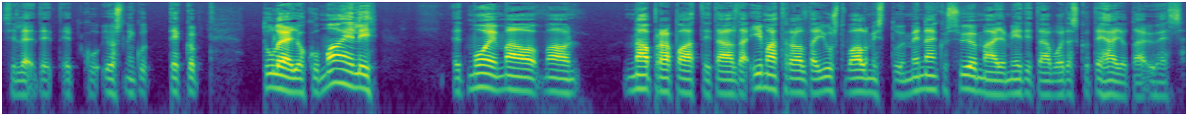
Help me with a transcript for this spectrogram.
Sille, että et, et, kun, jos niin kuin, teekö, tulee joku maili, että moi, mä oon, mä oon naprapaatti täältä Imatralta, just valmistuin, mennäänkö syömään ja mietitään, voitaisiko tehdä jotain yhdessä.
